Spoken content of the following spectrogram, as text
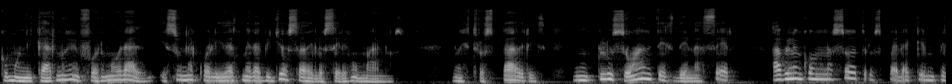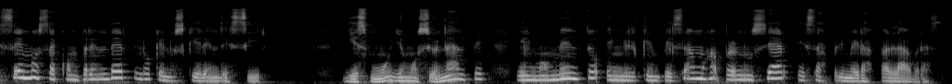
Comunicarnos en forma oral es una cualidad maravillosa de los seres humanos. Nuestros padres, incluso antes de nacer, hablan con nosotros para que empecemos a comprender lo que nos quieren decir. Y es muy emocionante el momento en el que empezamos a pronunciar esas primeras palabras.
